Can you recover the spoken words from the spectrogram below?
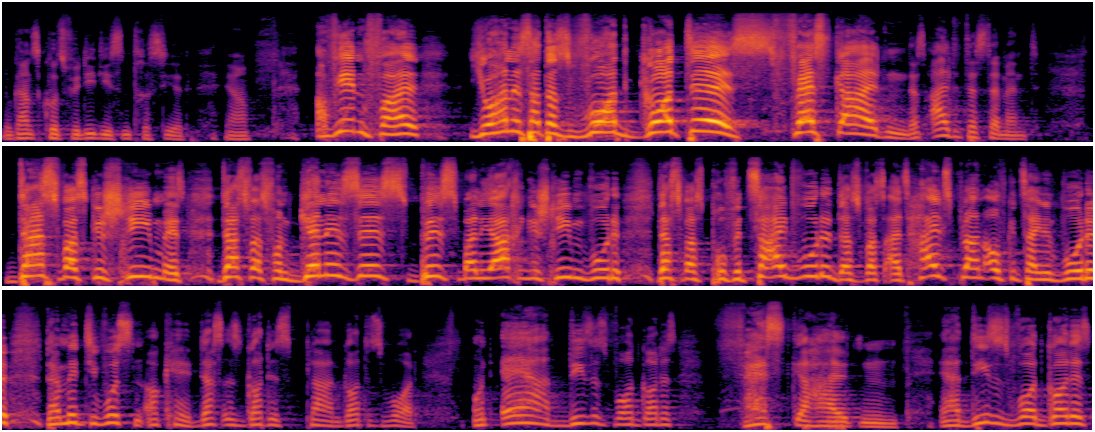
Nur ganz kurz für die, die es interessiert. Ja. Auf jeden Fall, Johannes hat das Wort Gottes festgehalten, das Alte Testament. Das, was geschrieben ist, das, was von Genesis bis Malachi geschrieben wurde, das, was prophezeit wurde, das, was als Heilsplan aufgezeichnet wurde, damit die wussten, okay, das ist Gottes Plan, Gottes Wort. Und er hat dieses Wort Gottes festgehalten. Er hat dieses Wort Gottes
